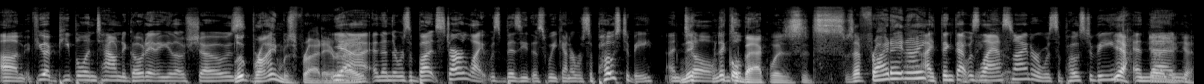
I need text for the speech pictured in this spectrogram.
Um, if you had people in town to go to any of those shows. Luke Bryan was Friday, right? yeah. And then there was a but Starlight was busy this weekend or was supposed to be Nick, until until- Nickelback was it's was that Friday night? I think that was last night or was supposed to be. Yeah, And yeah, then yeah, yeah.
